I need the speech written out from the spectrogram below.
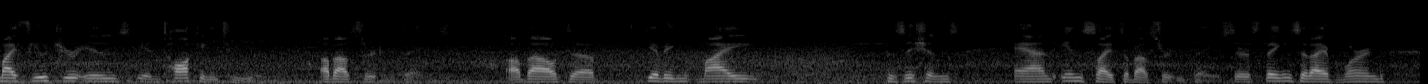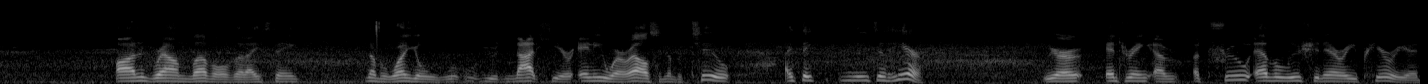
my future is in talking to you about certain things, about uh, giving my positions and insights about certain things. There's things that I've learned on ground level that I think, number one, you'll, you not hear anywhere else, and number two, I think you need to hear. We are entering a, a true evolutionary period,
